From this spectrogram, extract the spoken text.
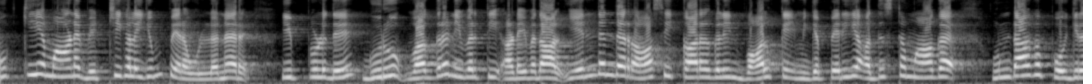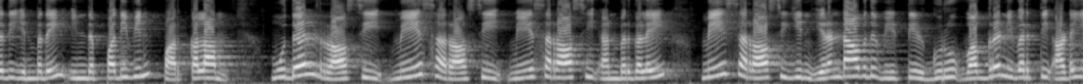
முக்கியமான வெற்றிகளையும் பெற உள்ளனர். இப்பொழுது குரு வக்ர நிவர்த்தி அடைவதால் எந்தெந்த ராசிக்காரர்களின் வாழ்க்கை மிகப்பெரிய அதிர்ஷ்டமாக உண்டாகப் போகிறது என்பதை இந்த பதிவில் பார்க்கலாம். முதல் ராசி மேச ராசி மேச ராசி அன்பர்களை மேச ராசியின் இரண்டாவது வீட்டில் குரு வக்ர நிவர்த்தி அடைய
